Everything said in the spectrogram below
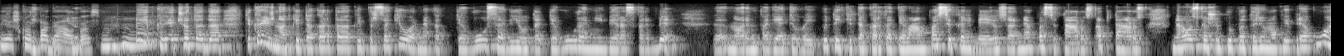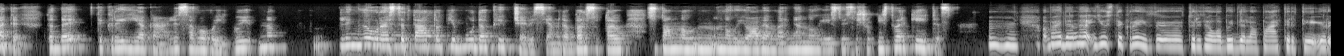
Ieškot pagalbos. mhm. taip kviečiu tada tikrai žinot kitą kartą kaip ir sakiau ar ne kad tėvų savijauta tėvų ramybė yra svarbi e, norint padėti vaikui tai kitą kartą tėvam pasikalbėjus ar ne pasitarus aptarus gavus kažkokių patarimų kaip reaguoti. Tada tikrai jie gali savo vaikui na lengviau rasti tą tokį būdą kaip čia visiem dabar su tau su tom nau naujovėm ar ne naujais tais iššūkiais tvarkytis Mhm. Vaida, na, jūs tikrai e, turite labai didelę patirtį ir,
